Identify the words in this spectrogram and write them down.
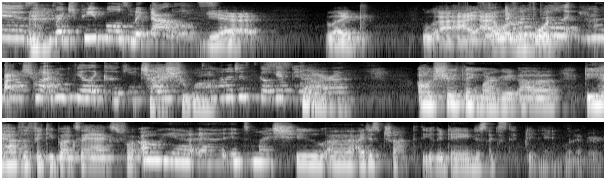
is rich people's McDonald's. Yeah, like I, I, I See, wasn't don't forced. like- you know, Joshua, I, don't feel like cooking. today. Joshua, do you want to just go get. Panera? Oh, sure thing, Margaret. Uh, do you have the 50 bucks I asked for? Oh, yeah, uh, it's my shoe. Uh, I just dropped it the other day and just like stepped it in, whatever.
